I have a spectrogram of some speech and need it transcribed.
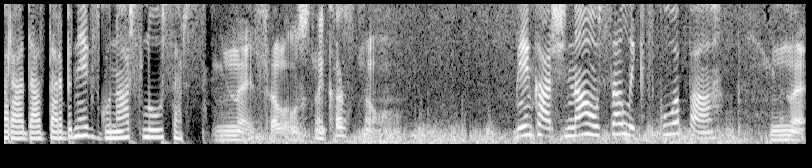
parādās darbinieks Gunārs Lūsars. Nē, salauz nekas nav. Vienkārši nav salikts kopā. Nē.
